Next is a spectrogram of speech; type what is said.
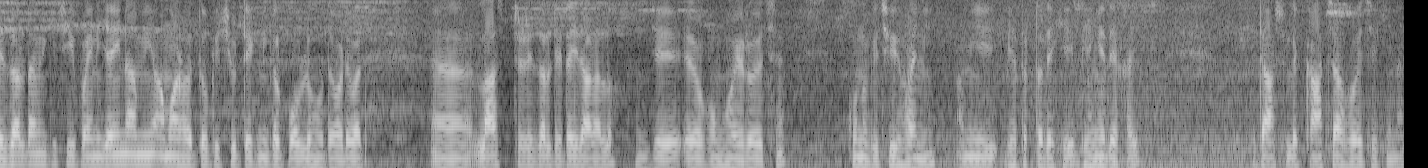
রেজাল্ট আমি কিছুই পাইনি। জানি না আমি, আমার হয়তো কিছু টেকনিক্যাল প্রবলেম হতে পারে বাট লাস্ট রেজাল্ট এটাই দাঁড়াল যে এরকম হয়ে রয়েছে। কোনো কিছুই হয়নি। আমি ভেতরটা দেখি, ভেঙে দেখাই। এটা আসলে কাঁচা হয়েছে কি না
